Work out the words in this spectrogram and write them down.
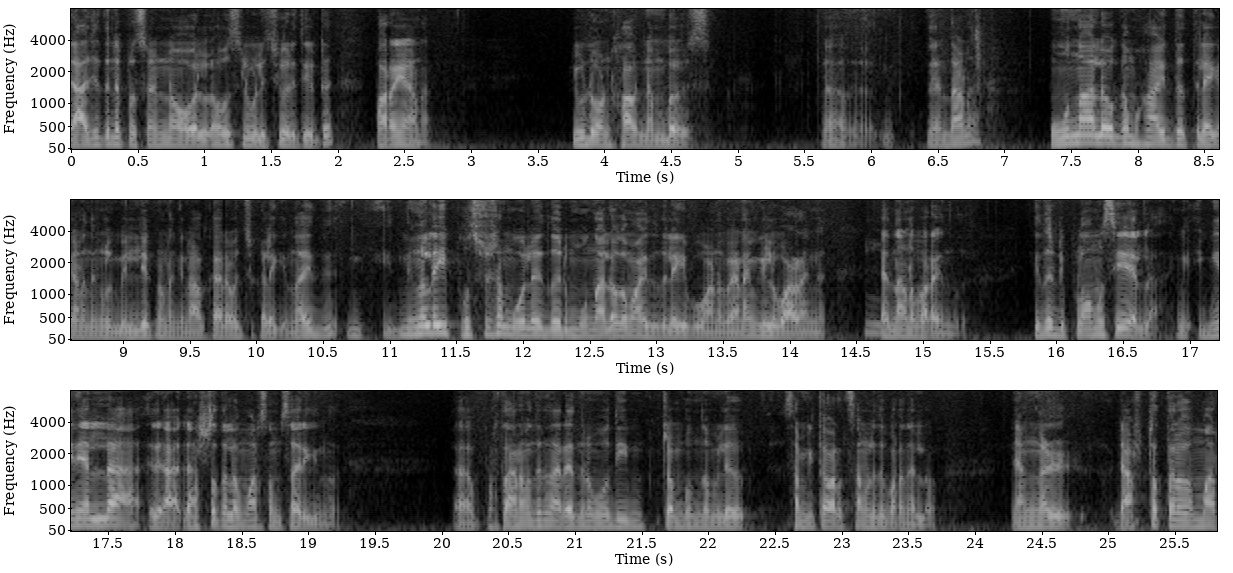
രാജ്യത്തിന്റെ പ്രസിഡന്റിനെ ഓവൽ ഹൗസിൽ വിളിച്ചു വരുത്തിയിട്ട് പറയാണ്. യു ഡോണ്ട് ഹാവ് നമ്പേഴ്സ് എന്താണ്? മൂന്നാം ലോക മഹായുദ്ധത്തിലേക്കാണ് നിങ്ങൾ മില്യൺ കണക്കിന് ആൾക്കാരെ വെച്ച് കളിക്കുന്നത്. അതായത് നിങ്ങളുടെ ഈ പൊസിഷൻ മൂലം ഇതൊരു മൂന്നാം ലോക മഹായുദ്ധത്തിലേക്ക് പോവാണ്. വേണമെങ്കിൽ വഴങ്ങ് എന്നാണ് പറയുന്നത്. ഇത് ഡിപ്ലോമസിയേ അല്ല. ഇങ്ങനെയല്ല രാഷ്ട്രതലവന്മാർ സംസാരിക്കുന്നത്. പ്രധാനമന്ത്രി നരേന്ദ്രമോദിയും ട്രംപും തമ്മിൽ സംയുക്ത വാർത്താ സമ്മേളനത്തിൽ പറഞ്ഞല്ലോ. ഞങ്ങൾ രാഷ്ട്രത്തലവന്മാർ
